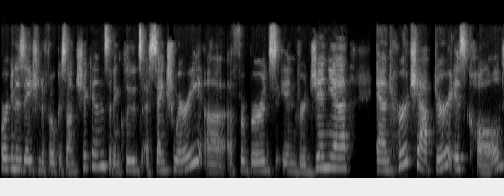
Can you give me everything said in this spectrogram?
organization to focus on chickens that includes a sanctuary uh, for birds in Virginia. And her chapter is called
